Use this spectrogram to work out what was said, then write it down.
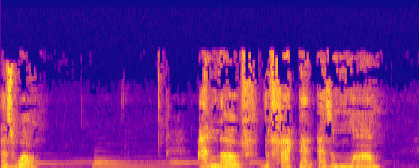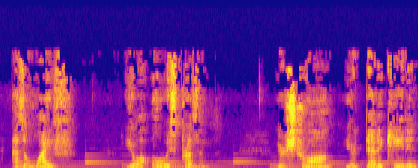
as well. I love the fact that as a mom, as a wife, you are always present. You're strong, you're dedicated,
